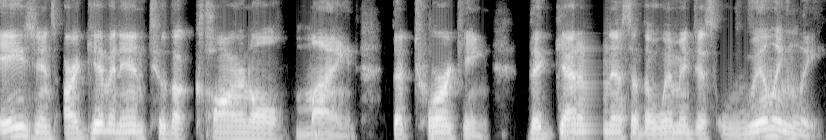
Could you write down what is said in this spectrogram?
Asians are given in to the carnal mind, the twerking, the ghetto-ness of the women just willingly.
